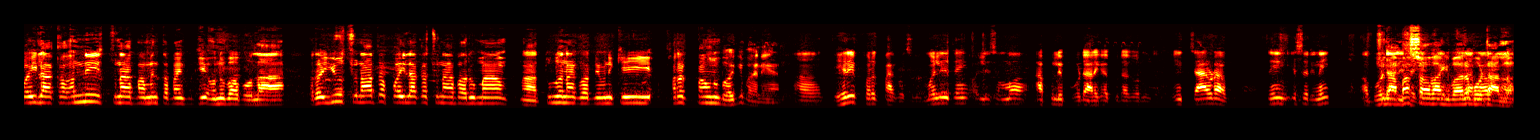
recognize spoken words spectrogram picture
पहिलाका अन्य चुनावमा पनि तपाईँको केही अनुभव होला? र यो चुनाव र पहिलाका चुनावहरूमा तुलना गर्ने भने केही फरक पाउनुभयो कि भने यहाँले? अ, धेरै फरक पाएको छु। मैले चाहिँ अहिलेसम्म आफूले भोट हालेका कुरा गर्नु छ भने चारवटा चाहिँ यसरी नै अ, भोट चुनावमा हालिसकेँ। सहभागी भएर भोट हाल्नु।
